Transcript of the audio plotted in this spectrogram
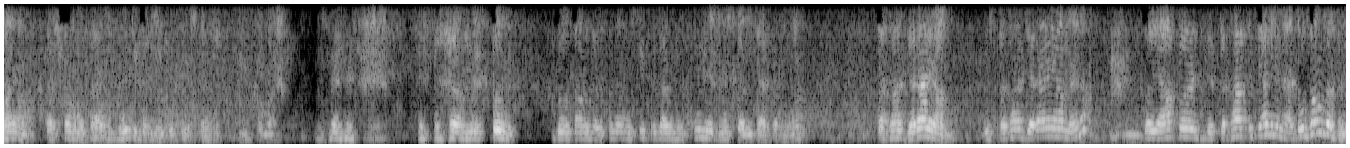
हाँ कर्षण होता है तो भूत ही तकलीफ़ होती है उसमें। मृत्यु। दोषान दर्शन उसी प्रकार मृत्यु में दोष का विचार करना तथा जरायाम उस तथा जरायाम है ना तो यहाँ पर तथा से क्या लेना है? दोषाम दर्शन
